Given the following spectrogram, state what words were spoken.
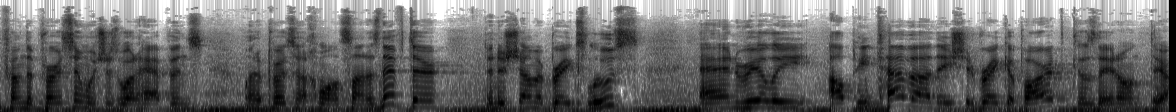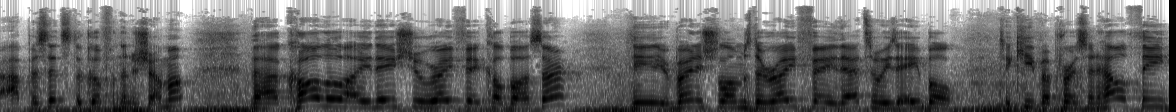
from the person, which is what happens when a person is nifter. The neshama breaks loose, and really al teva they should break apart because they don't. They're opposites, the guf and the neshama. V'hakalu ayideshu reife kalbasar. The Ribbono Shel Olam's the Raife, that's how he's able to keep a person healthy.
